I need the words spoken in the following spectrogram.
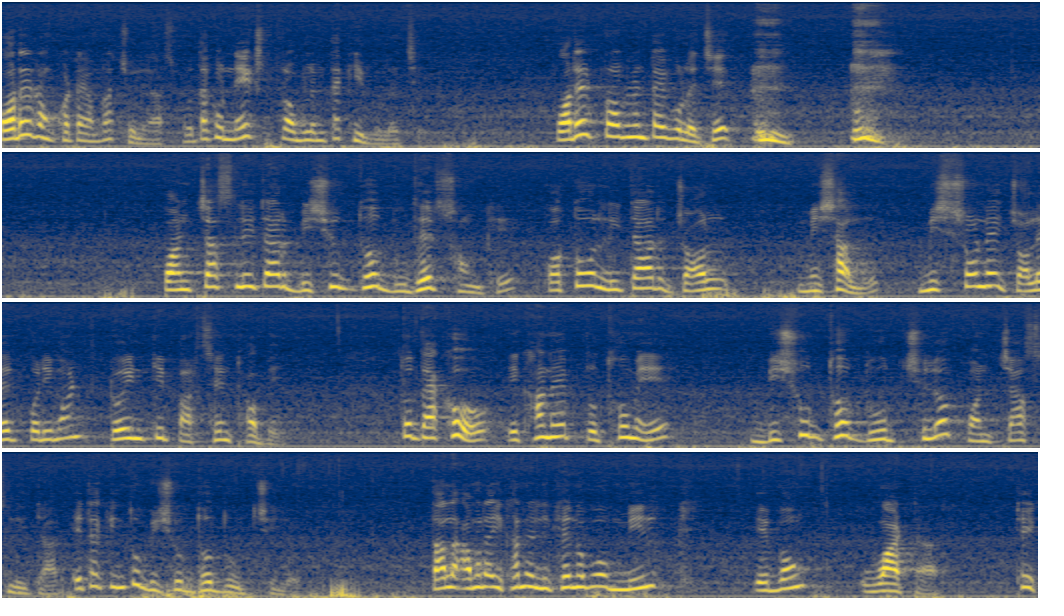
পরের অঙ্কটায় আমরা চলে আসব। দেখো নেক্সট প্রবলেমটা কি বলেছে? পরের প্রবলেমটাই বলেছে পঞ্চাশ লিটার বিশুদ্ধ দুধের সঙ্গে কত লিটার জল মেশালে মিশ্রণে জলের পরিমাণ টোয়েন্টি পারসেন্ট হবে? তো দেখো, এখানে প্রথমে বিশুদ্ধ দুধ ছিল পঞ্চাশ লিটার, এটা কিন্তু বিশুদ্ধ দুধ ছিল। তাহলে আমরা এখানে লিখে নেব মিল্ক এবং ওয়াটার, ঠিক?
